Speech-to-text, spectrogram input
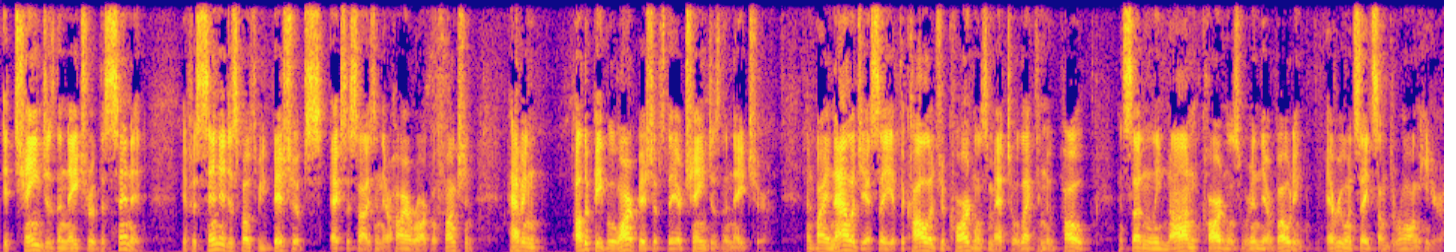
it changes the nature of the synod. If a synod is supposed to be bishops exercising their hierarchical function, having other people who aren't bishops there changes the nature. And by analogy, I say if the College of Cardinals met to elect a new pope, and suddenly non-cardinals were in there voting, everyone say something's wrong here.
